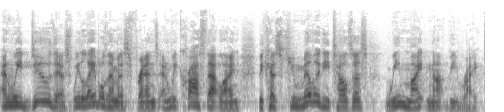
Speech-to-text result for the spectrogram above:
And we do this, we label them as friends, and we cross that line because humility tells us we might not be right.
